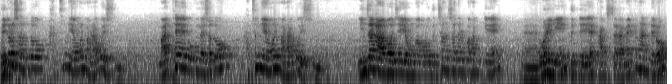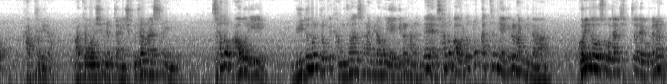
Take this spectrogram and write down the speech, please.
베드로 사도도 같은 내용을 말하고 있습니다. 마태복음에서도 같은 내용을 말하고 있습니다. 인자가 아버지의 영광으로 그 천사들과 함께 오리니 그때에 각 사람의 행한 대로 갚으리라. 마태복음 16장 29절 말씀입니다. 사도 바울이 믿음을 그렇게 강조한 사람이라고 얘기를 하는데 사도 바울도 똑같은 얘기를 합니다. 고린도후서 5장 10절에 보면은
